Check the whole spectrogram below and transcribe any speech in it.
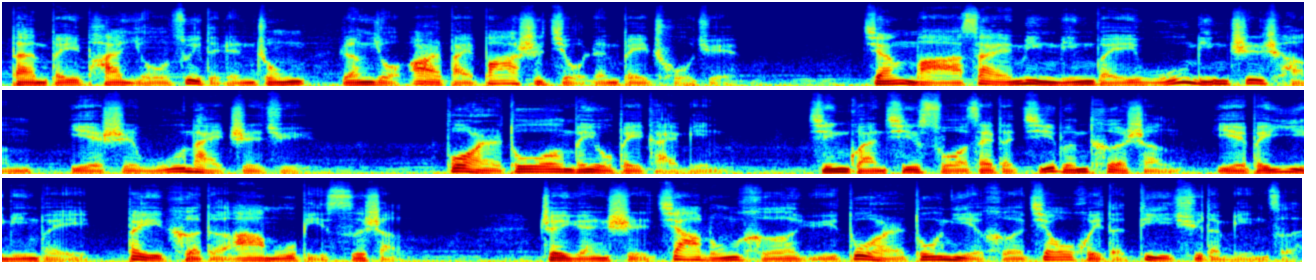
但被判有罪的人中，仍有二百八十九人被处决。将马赛命名为“无名之城”也是无奈之举。波尔多没有被改名，尽管其所在的吉伦特省也被易名为贝克德阿姆比斯省，这原是加龙河与多尔多涅河交汇的地区的名字。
